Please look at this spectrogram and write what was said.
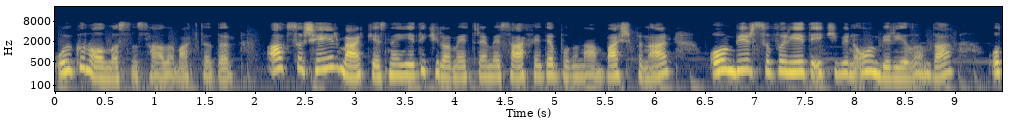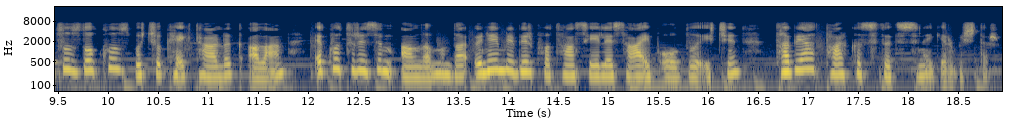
uygun olmasını sağlamaktadır. Aksu şehir merkezine 7 kilometre mesafede bulunan Başpınar, 11.07.2011 yılında 39,5 hektarlık alan ekoturizm anlamında önemli bir potansiyele sahip olduğu için tabiat parkı statüsüne girmiştir.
